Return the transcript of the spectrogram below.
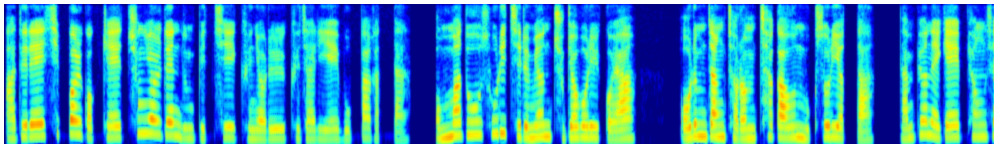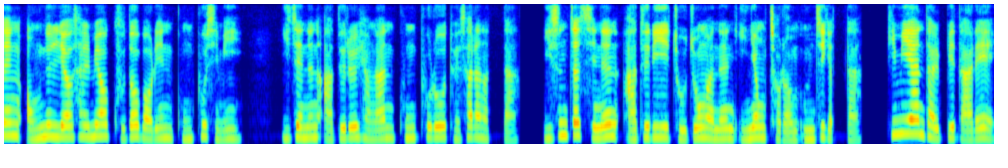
아들의 시뻘겋게 충혈된 눈빛이 그녀를 그 자리에 못 박았다. 엄마도 소리 지르면 죽여버릴 거야. 얼음장처럼 차가운 목소리였다. 남편에게 평생 억눌려 살며 굳어버린 공포심이 이제는 아들을 향한 공포로 되살아났다. 이순자 씨는 아들이 조종하는 인형처럼 움직였다. 희미한 달빛 아래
